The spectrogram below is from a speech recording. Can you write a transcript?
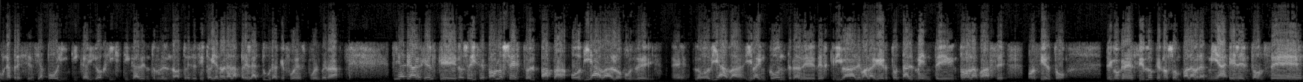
una presencia política y logística dentro del norte, es decir, todavía no era la prelatura que fue después, ¿verdad? Fíjate Ángel que no se dice, Pablo VI, el Papa, odiaba al Opus Dei ¿eh? lo odiaba, iba en contra de, de Escribá, de Balaguer totalmente en todas las bases. Por cierto, tengo que decirlo que no son palabras mías, el entonces,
